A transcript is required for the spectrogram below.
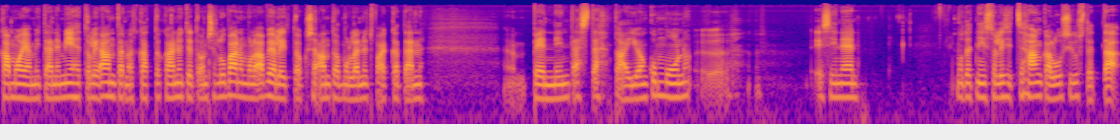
kamoja, mitä ne miehet oli antanut. Kattokaa nyt, että on se luvannut mulle avioliittoon, se antoi mulle nyt vaikka tämän pennin tästä tai jonkun muun esineen. Mutta niissä oli sitten se hankaluus just, että,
